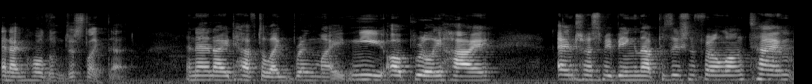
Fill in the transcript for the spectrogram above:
and i'd hold him just like that. And then i'd have to like bring my knee up really high. And trust me being in that position for a long time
